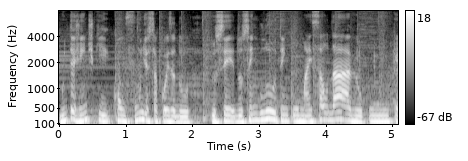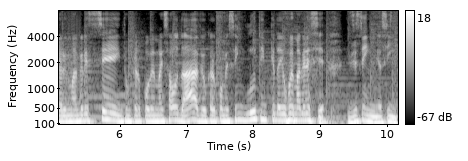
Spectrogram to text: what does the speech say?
muita gente que confunde essa coisa do, do, ser, do sem glúten com mais saudável, com quero emagrecer, então quero comer mais saudável, quero comer sem glúten, porque daí eu vou emagrecer. Existem, assim,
